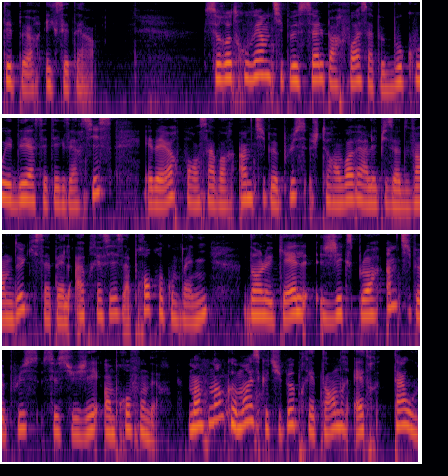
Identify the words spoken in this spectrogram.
tes peurs, etc. Se retrouver un petit peu seul parfois, ça peut beaucoup aider à cet exercice. Et d'ailleurs, pour en savoir un petit peu plus, je te renvoie vers l'épisode 22 qui s'appelle Apprécier sa propre compagnie, dans lequel j'explore un petit peu plus ce sujet en profondeur. Maintenant, comment est-ce que tu peux prétendre être ta ou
